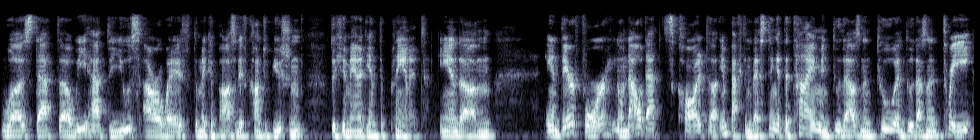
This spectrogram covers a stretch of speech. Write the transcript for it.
was that uh, we had to use our wealth to make a positive contribution to humanity and the planet. And um, and therefore, you know, now that's called uh, impact investing. At the time in 2002 and 2003,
